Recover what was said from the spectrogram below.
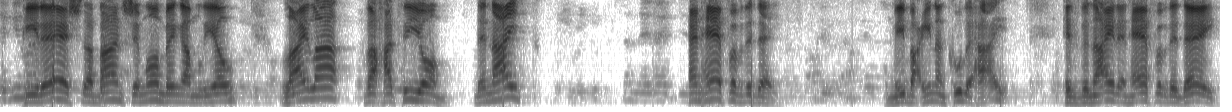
Piresh Rabban Shimon ben Gamliel, Laila v'hatzi yom, the night and half of the day. Is the night and half of the day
